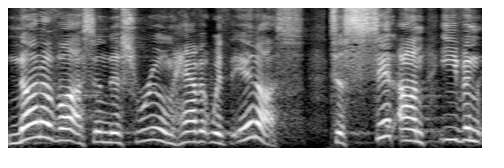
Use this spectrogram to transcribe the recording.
None of us in this room have it within us to sit on even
